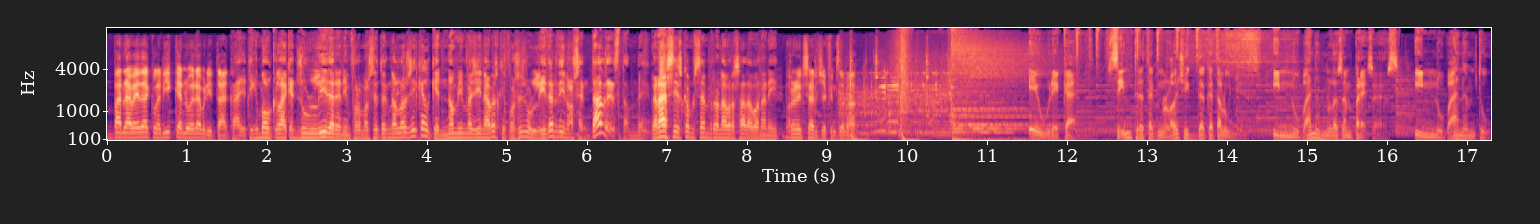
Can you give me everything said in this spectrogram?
van haver d'aclarir que no era veritat. Clar, jo tinc molt clar que ets un líder en informació tecnològica, el que no m'imaginava és que fossis un líder d'innocentades, també. Gràcies, com sempre, una abraçada, bona nit. Bona nit, Sergi, fins demà. Eurecat, centre tecnològic de Catalunya. Innovant amb les empreses. Innovant amb tu.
